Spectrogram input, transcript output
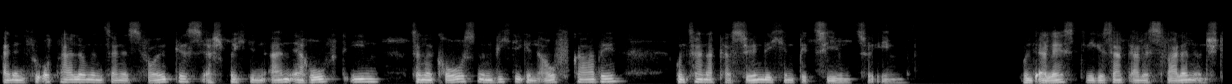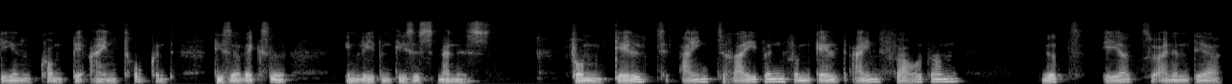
an den Verurteilungen seines Volkes, er spricht ihn an, er ruft ihn zu einer großen und wichtigen Aufgabe und zu einer persönlichen Beziehung zu ihm. Und er lässt, wie gesagt, alles fallen und stehen, kommt beeindruckend, dieser Wechsel im Leben dieses Mannes. Vom Geld eintreiben, vom Geld einfordern, wird er zu einem, der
